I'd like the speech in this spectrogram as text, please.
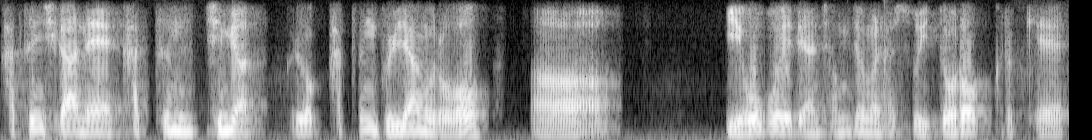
같은 시간에 같은 지면 그리고 같은 분량으로 어, 이 오보에 대한 정정을 할 수 있도록 그렇게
